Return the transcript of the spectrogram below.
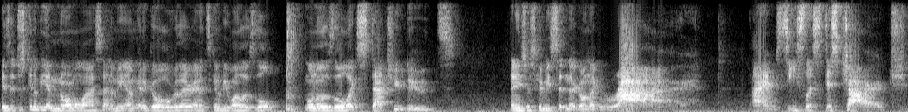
Is it just gonna be a normal ass enemy? I'm gonna go over there and it's gonna be one of those little, one of those little like statue dudes, and he's just gonna be sitting there going like, "Rawr, I'm Ceaseless Discharge."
